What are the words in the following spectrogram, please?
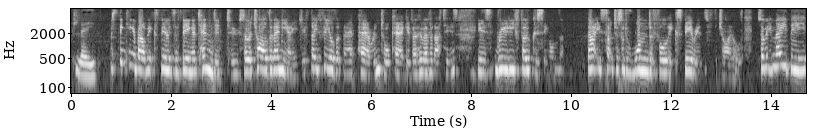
play? I was thinking about the experience of being attended to. So, a child of any age, if they feel that their parent or caregiver, whoever that is, is really focusing on them that is such a sort of wonderful experience for the child. So it may be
